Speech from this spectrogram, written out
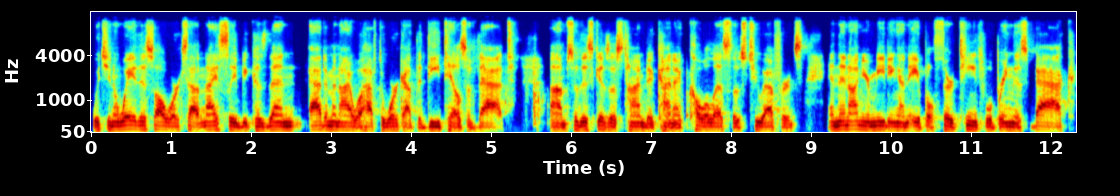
which in a way, this all works out nicely because then Adam and I will have to work out the details of that. Um, so this gives us time to kind of coalesce those two efforts. And then on your meeting on April 13th, we'll bring this back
